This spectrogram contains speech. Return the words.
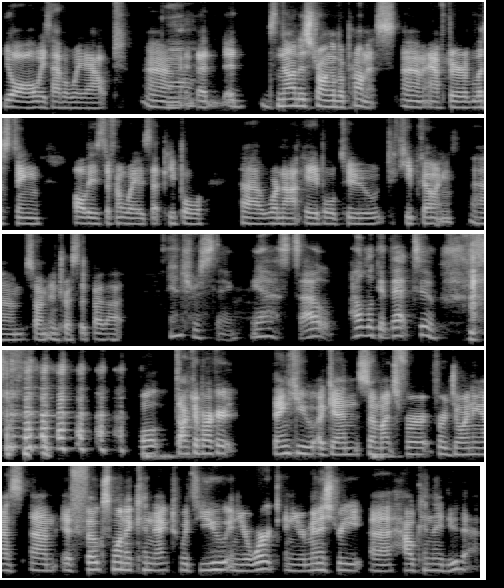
you'll always have a way out. Um, yeah. it, it's not as strong of a promise um, after listing all these different ways that people uh, were not able to to keep going. Um, so I'm interested by that. Interesting. Yes, I'll I'll look at that too. well, Dr. Parker, thank you again so much for for joining us. Um, if folks want to connect with you and your work and your ministry, uh, how can they do that?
